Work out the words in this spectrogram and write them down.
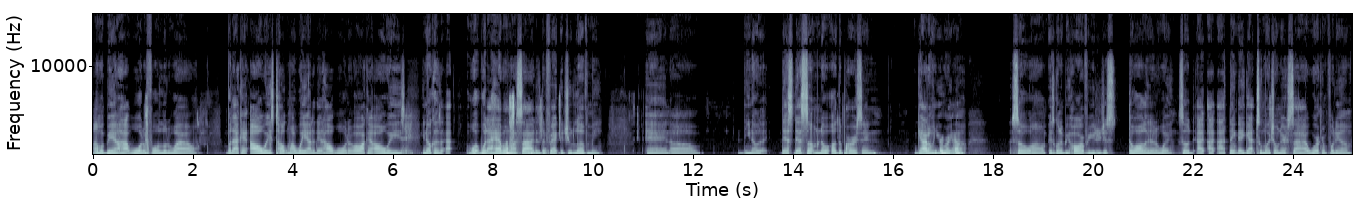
I'm going to be in hot water for a little while, but I can always talk my way out of that hot water, or I can always, you know, because what what I have on my side is the fact that you love me, and uh, you know that's that's something no other person got on you right now. So um, it's going to be hard for you to just throw all of that away. So I, I, I think they got too much on their side working for them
